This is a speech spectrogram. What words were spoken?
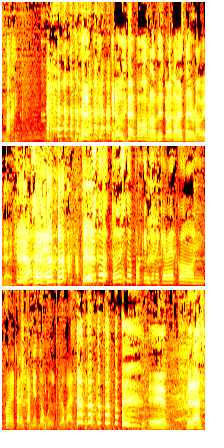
mágico. Creo que al Papa Francisco le acaba de estallar una vena, ¿eh? Vamos a ver, todo esto, todo esto ¿por qué tiene que ver con, con el calentamiento gl- global? Explícame. Eh, verás,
